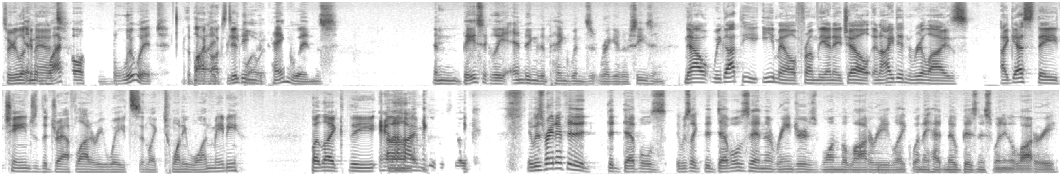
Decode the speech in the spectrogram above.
So you're looking and the at Blackhawks blew it. The Blackhawks did blow the it. Penguins, and basically ending the Penguins' regular season. Now we got the email from the NHL, and I didn't realize. I guess they changed the draft lottery weights in like 21, maybe. But like the Um, Anaheim, think it was like it was right after the the Devils. It was like the Devils and the Rangers won the lottery, like when they had no business winning the lottery,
